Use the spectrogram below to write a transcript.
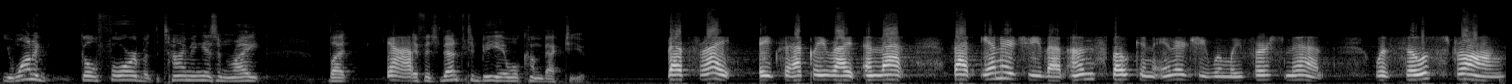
you want to go forward, but the timing isn't right. But Yeah. if it's meant to be, it will come back to you. That's right. Exactly right. And that that energy, that unspoken energy when we first met was so strong.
